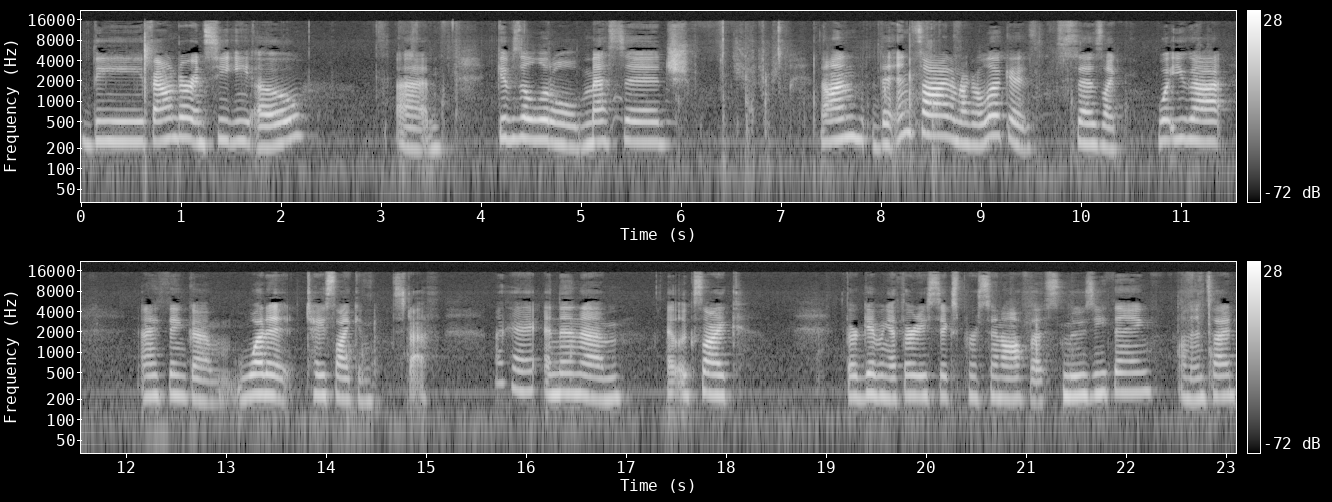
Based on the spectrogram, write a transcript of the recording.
the founder and CEO um, gives a little message. On the inside, I'm not going to look, it says like what you got and I think um, what it tastes like and stuff. Okay, and then um, it looks like they're giving a 36% off a smoothie thing on the inside.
